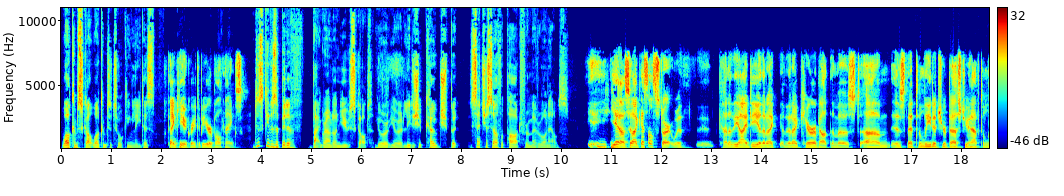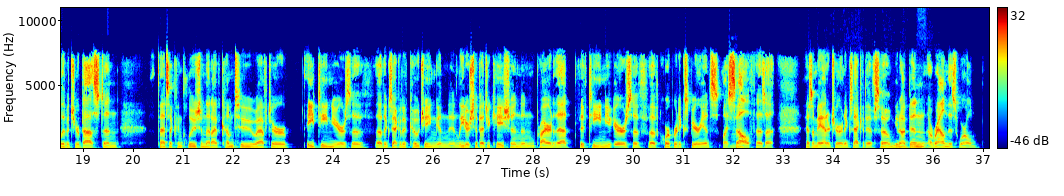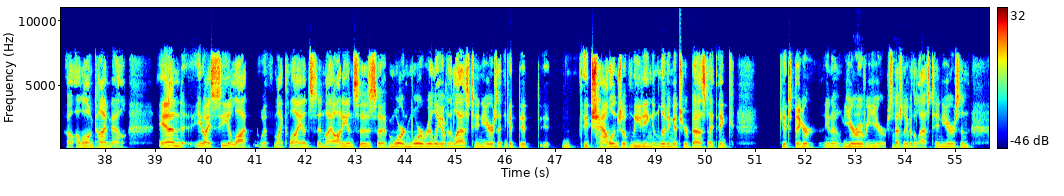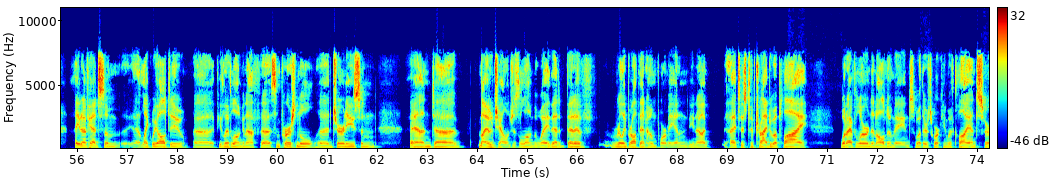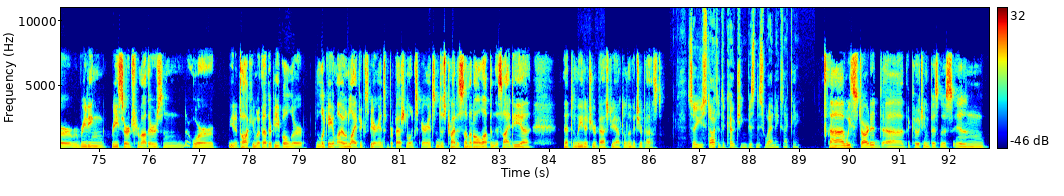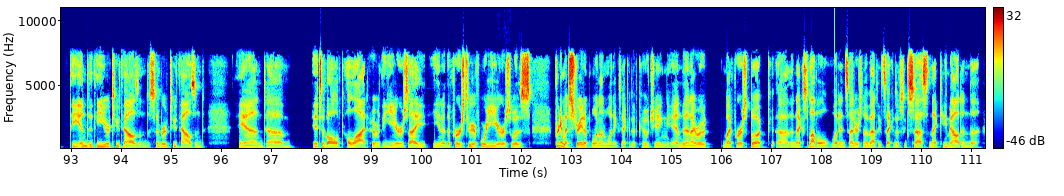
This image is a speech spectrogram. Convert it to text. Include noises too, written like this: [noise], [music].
Welcome, Scott. Welcome to Talking Leaders. Thank you. Great to be here, Paul. Thanks. Just give us a bit of background on you, Scott. You're you're a leadership coach, but set yourself apart from everyone else. Yeah, so I guess I'll start with uh, kind of the idea that I that I care about the most um, is that to lead at your best, you have to live at your best, and that's a conclusion that I've come to after 18 years of, of executive coaching and, and leadership education, and prior to that, 15 years of, of corporate experience myself mm-hmm. as a as a manager and executive. So you know, I've been around this world a, a long time now. And, you know, I see a lot with my clients and my audiences uh, more and more really over the last 10 years. I think it, it, it, the challenge of leading and living at your best, I think, gets bigger, you know, year mm. over year, especially mm. over the last 10 years. And, you know, I've had some, uh, like we all do, uh, if you live long enough, uh, some personal uh, journeys and, and uh, my own challenges along the way that, that have really brought that home for me. And, you know, I'm, I just have tried to apply what I've learned in all domains, whether it's working with clients or reading research from others and or you know talking with other people or looking at my own life experience and professional experience and just try to sum it all up in this idea that to lead at your best you have to live at your best. So you started the coaching business when exactly? Uh, we started uh, the coaching business in the end of the year 2000, December of 2000, and um, it's evolved a lot over the years. I, you know, the first three or four years was pretty much straight up one-on-one executive coaching, and then I wrote my first book, uh, The Next Level: What Insiders Know About Executive Success, and that came out in the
